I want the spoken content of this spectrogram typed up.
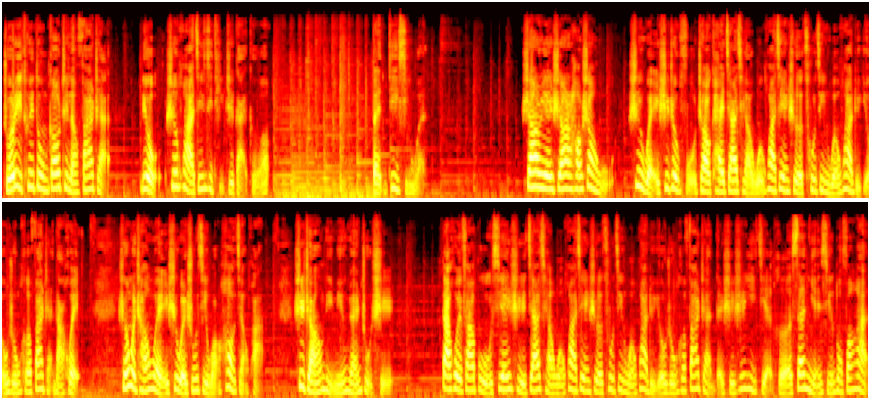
着力推动高质量发展；六、深化经济体制改革。本地新闻：十二月十二号上午。市委市政府召开加强文化建设促进文化旅游融合发展大会，省委常委、市委书记王浩讲话，市长李明远主持。大会发布西安市加强文化建设促进文化旅游融合发展的实施意见和三年行动方案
